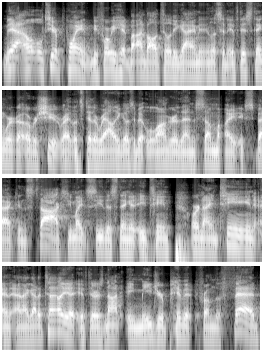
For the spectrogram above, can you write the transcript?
Yeah, well, to your point, before we hit bond volatility, guy, I mean, listen, if this thing were to overshoot, right? Let's say the rally goes a bit longer than some might expect in stocks, you might see this thing at 18 or 19. And, and I got to tell you, if there's not a major pivot from the Fed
